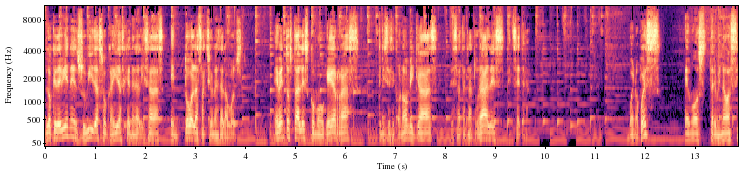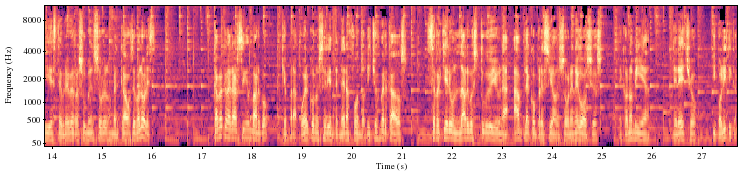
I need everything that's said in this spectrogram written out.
lo que deviene en subidas o caídas generalizadas en todas las acciones de la bolsa. Eventos tales como guerras, crisis económicas, desastres naturales, etc. Bueno, pues hemos terminado así este breve resumen sobre los mercados de valores. Cabe aclarar, sin embargo, que para poder conocer y entender a fondo dichos mercados, se requiere un largo estudio y una amplia comprensión sobre negocios, economía, derecho y política.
